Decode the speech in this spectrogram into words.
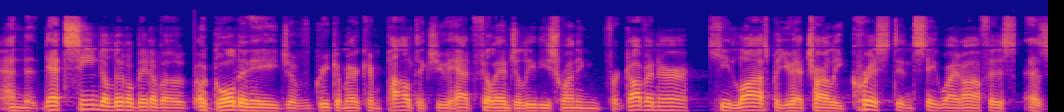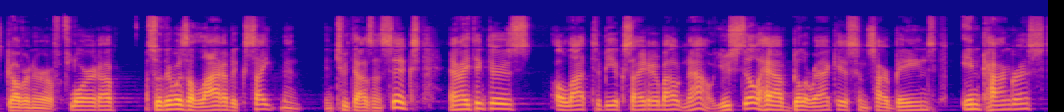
And that seemed a little bit of a, a golden age of Greek American politics. You had Phil Angelides running for governor. He lost, but you had Charlie Crist in statewide office as governor of Florida. So there was a lot of excitement in 2006. And I think there's a lot to be excited about now. You still have Bill Bilirakis and Sarbanes in Congress.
